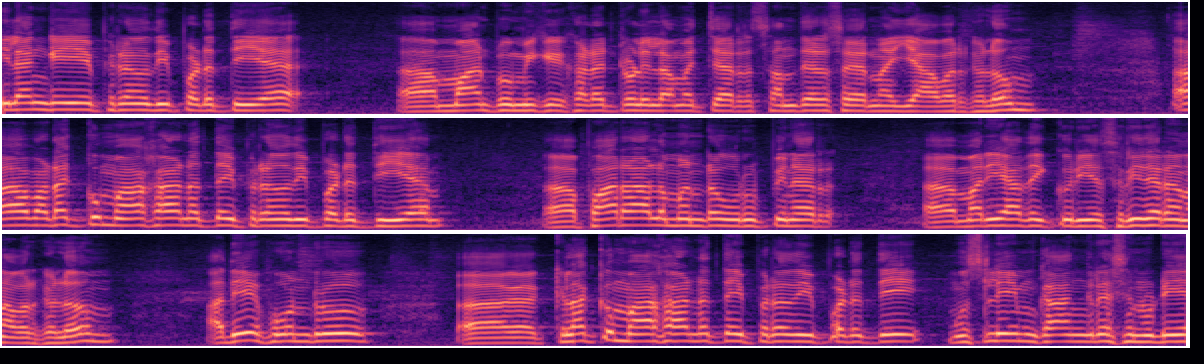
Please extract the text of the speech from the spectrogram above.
இலங்கையை பிரதிநிதிப்படுத்திய மாண்புமிகு கடற்றொழில் அமைச்சர் சந்திரசேகரன் ஐயா அவர்களும் வடக்கு மாகாணத்தை பிரதிநிதிப்படுத்திய பாராளுமன்ற உறுப்பினர் மரியாதைக்குரிய ஸ்ரீதரன் அவர்களும் அதே போன்று கிழக்கு மாகாணத்தை பிரதிநிதிப்படுத்தி முஸ்லீம் காங்கிரசினுடைய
